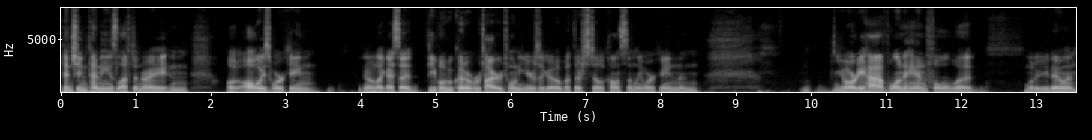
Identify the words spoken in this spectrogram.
pinching pennies left and right and always working. You know, like I said, people who could have retired 20 years ago, but they're still constantly working and you already have one handful. What what are you doing?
